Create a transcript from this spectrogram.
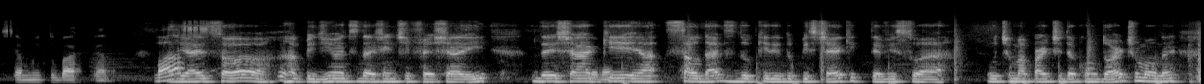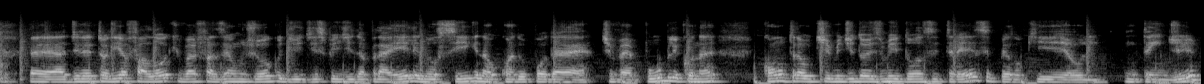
Isso é muito bacana. Mas... Aliás, só rapidinho antes da gente fechar aí, deixar aqui saudades do querido Piszczek, que teve sua última partida com o Dortmund, né? É, a diretoria falou que vai fazer um jogo de despedida para ele no Signal quando puder tiver público, né? Contra o time de 2012-13, pelo que eu entendi.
